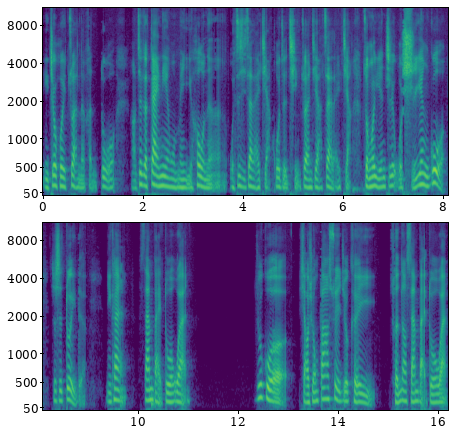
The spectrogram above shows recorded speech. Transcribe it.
你就会赚了很多啊！这个概念我们以后呢，我自己再来讲，或者请专家再来讲。总而言之，我实验过，这是对的。你看，三百多万，如果小熊八岁就可以存到三百多万，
